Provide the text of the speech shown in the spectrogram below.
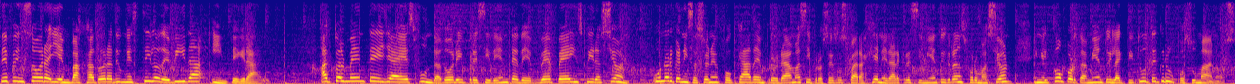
defensora y embajadora de un estilo de vida integral. Actualmente ella es fundadora y presidente de BP Inspiración, una organización enfocada en programas y procesos para generar crecimiento y transformación en el comportamiento y la actitud de grupos humanos,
